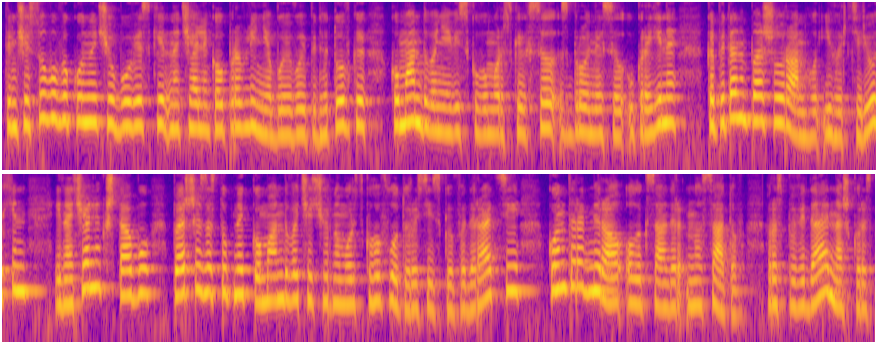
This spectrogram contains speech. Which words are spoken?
тимчасово виконуючи обов'язки начальника управління бойової підготовки командування військово-морських сил Збройних сил України, капітан першого рангу Ігор Тірьохін і начальник штабу, перший заступник командувача Чорноморського флоту Російської Федерації, контрадмірал Олександр Носатов, розповідає наш кореспондент.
